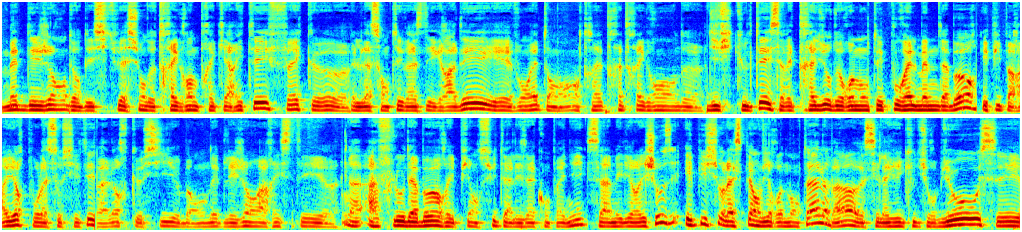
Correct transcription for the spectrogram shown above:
mettre des gens dans des situations de très grande précarité fait que la santé va se dégrader et elles vont être en très très très grande difficulté ça va être très dur de remonter pour elle-même d'abord, et puis par ailleurs pour la société. Alors que si bah, on aide les gens à rester à, flot d'abord et puis ensuite à les accompagner, ça améliore les choses. Et puis sur l'aspect environnemental, bah, c'est l'agriculture bio, c'est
